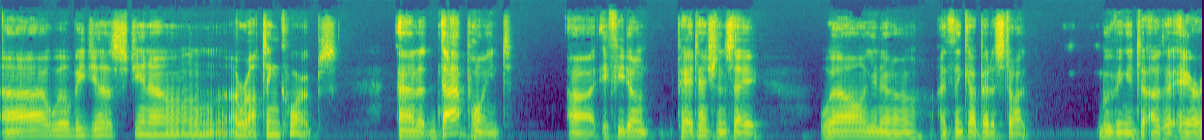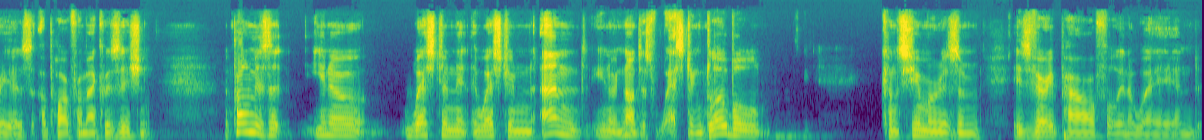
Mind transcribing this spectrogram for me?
uh, will be just, you know, a rotting corpse. And at that point, uh, if you don't pay attention and say, well, you know, I think I better start moving into other areas apart from acquisition. The problem is that you know, Western, Western, and you know, not just Western, global consumerism is very powerful in a way, and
